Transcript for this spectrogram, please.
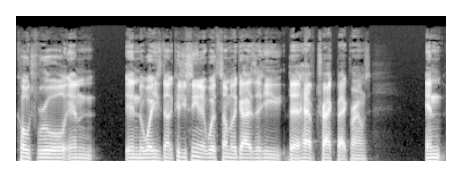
Coach Rhule, and in the way he's done, because you've seen it with some of the guys that he that have track backgrounds, and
